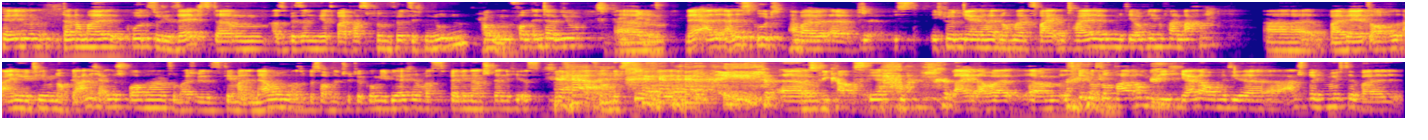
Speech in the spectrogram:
Ferdinand, dann nochmal kurz zu dir selbst. Ähm, also wir sind jetzt bei fast 45 Minuten vom, vom Interview. Ähm, ne, alles gut, aber äh, ich, ich würde gerne halt nochmal einen zweiten Teil mit dir auf jeden Fall machen. Äh, weil wir jetzt auch einige Themen noch gar nicht angesprochen haben, zum Beispiel das Thema Ernährung, also bis auf eine Tüte Gummibärchen, was Ferdinand ständig isst, ist noch nicht sehr viel. ähm, das ist die Carbs. Ja, nein, aber ähm, es gibt noch so ein paar Punkte, die ich gerne auch mit dir äh, ansprechen möchte, weil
